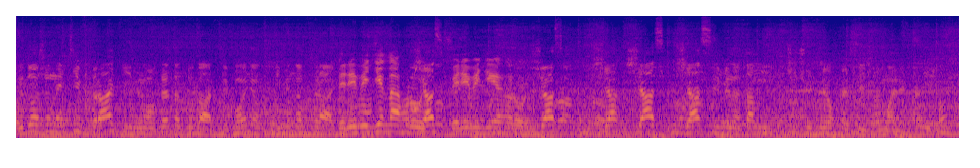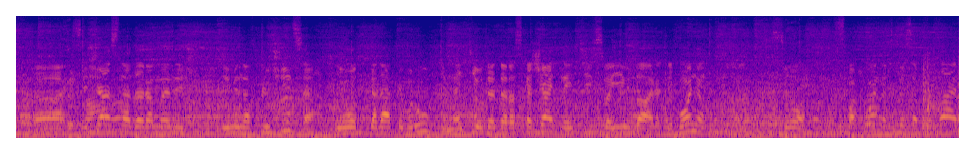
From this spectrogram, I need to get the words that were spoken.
Ты должен найти в драке именно вот этот удар, ты понял? Именно в драке. Переведи на грудь, Щас- переведи грудь. Сейчас, сейчас, сейчас, сейчас именно там чуть-чуть легкая сечка маленькая. Э, Сейчас надо, Роменыч, именно включиться. И вот когда ты в рубке, найти вот это, раскачать, найти свои удары. Ты понял? Все. Спокойно, все соблюдаешь.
